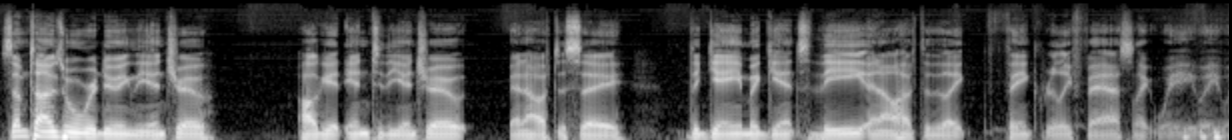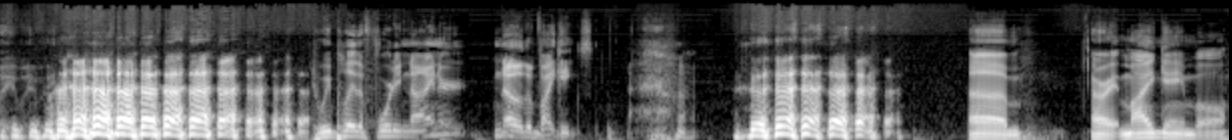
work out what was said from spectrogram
sometimes when we're doing the intro, I'll get into the intro and I'll have to say the game against the, and I'll have to like think really fast, like, wait, wait, wait, wait, wait. Do we play the 49er? No, the Vikings. Um, all right, my game ball.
